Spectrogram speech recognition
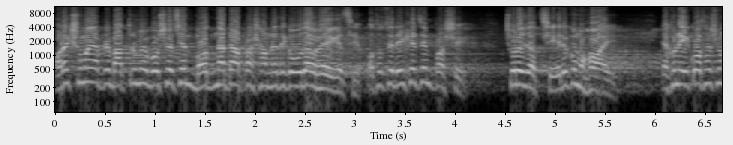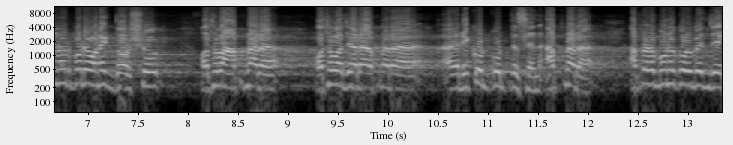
অনেক সময় আপনি বাথরুমে বসেছেন, বদনাটা আপনার সামনে থেকে উদাও হয়ে গেছে, অথচ রেখেছেন পাশে, চলে যাচ্ছে, এরকম হয়। এখন এই কথা শোনার পরে অনেক দর্শক, অথবা আপনারা, অথবা যারা আপনারা রেকর্ড করতেছেন, আপনারা আপনারা মনে করবেন যে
